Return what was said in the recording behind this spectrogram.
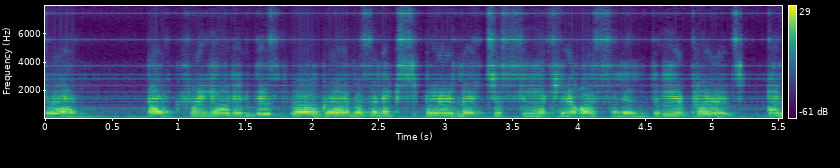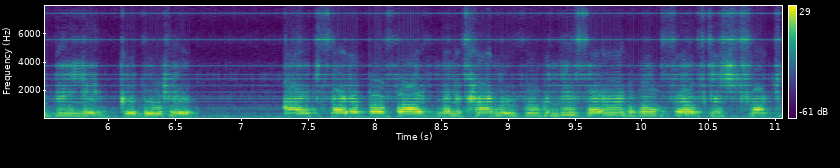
I've created this program as an experiment to see if you're listening to your parents and being a good kid. I've set up a five-minute timer for when this iron will self-destruct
